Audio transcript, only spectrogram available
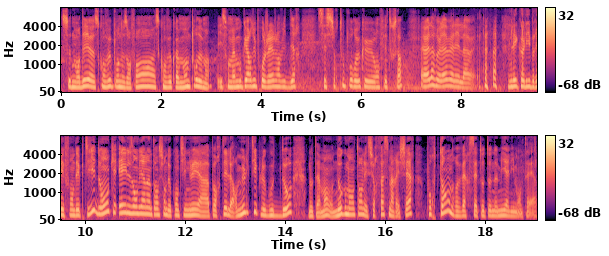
se demander euh, ce qu'on veut pour nos enfants, ce qu'on veut comme monde pour demain. Ils sont même au cœur du projet, j'ai envie de dire. C'est surtout pour eux qu'on fait tout ça. la relève, elle est là. Les colibris font des petits, donc, et ils ont bien l'intention de continuer à apporter leurs multiples gouttes d'eau, notamment en augmentant les surfaces maraîchères pour tendre vers cette autonomie alimentaire.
